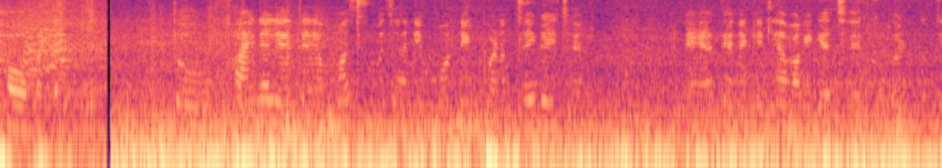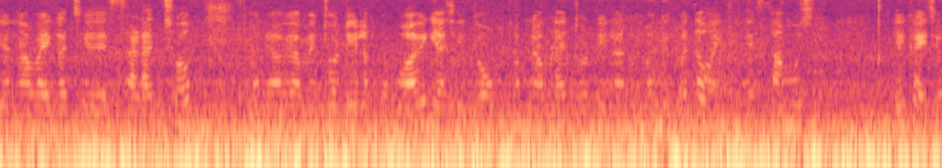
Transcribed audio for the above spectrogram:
ખાવા માટે તો ફાઇનલી અત્યારે મસ્ત મજાની મોર્નિંગ પણ થઈ ગઈ છે. અને અત્યારે કેટલા વાગી ગયા છે? અત્યારના વાગ્યા છે, સાડા છ. અને હવે અમે ચોટીલા પૂગવા આવી ગયા છીએ, તો તમને હમણાં ચોટીલાનું મંદિર બતાવું, અહીંથી તે સામું જ દેખાય છે.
